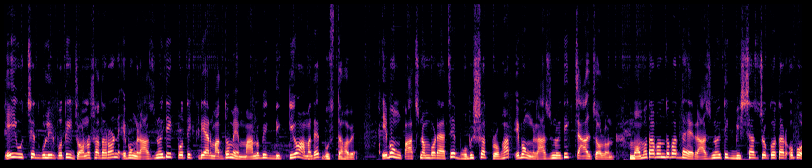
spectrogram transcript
এই উচ্ছেদগুলির প্রতি জনসাধারণ এবং রাজনৈতিক প্রতিক্রিয়ার মাধ্যমে মানবিক দিকটিও আমাদের বুঝতে হবে। এবং পাঁচ নম্বরে আছে ভবিষ্যৎ প্রভাব এবং রাজনৈতিক চালচলন। মমতা বন্দ্যোপাধ্যায়ের রাজনৈতিক বিশ্বাসযোগ্যতার ওপর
